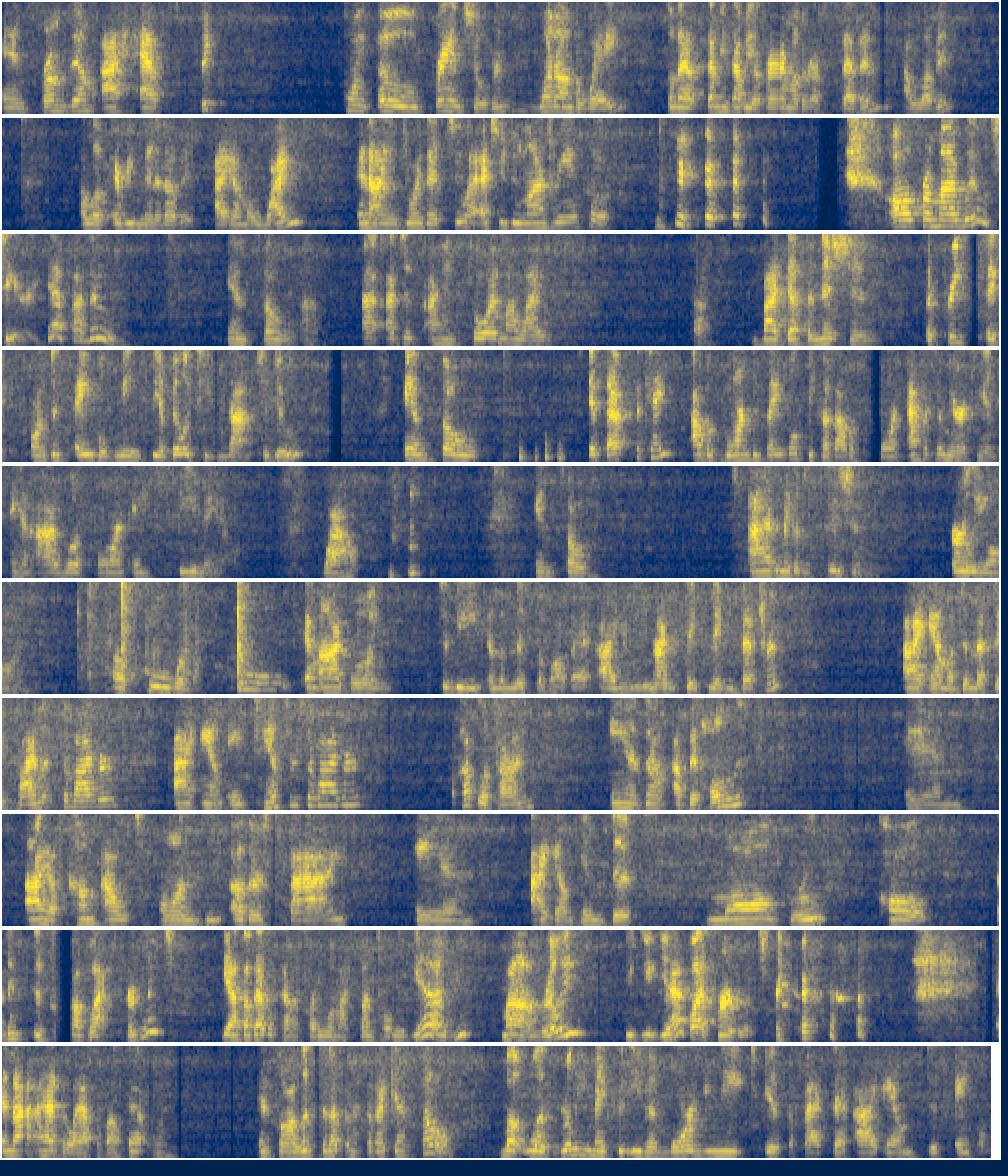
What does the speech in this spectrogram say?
And from them, I have 6.0 grandchildren, one on the way. So that, that means I'll be a grandmother of seven. I love it. I love every minute of it. I am a wife and I enjoy that too. I actually do laundry and cook. All from my wheelchair. Yes, I do. And so uh, I, I, just, I enjoy my life. Uh, by definition, the prefix on disabled means the ability not to do. And so if that's the case, I was born disabled because I was born African American and I was born a female wow. and so I had to make a decision. early on of who was, who am I going to be in the midst of all that? I am a United States Navy veteran. I am a domestic violence survivor. I am a cancer survivor a couple of times. And um, I've been homeless. And I have come out on the other side. And I am in this small group called, I think it's called Black Privilege. Yeah, I thought that was kind of funny when my son told me, yeah, you, mom, really? You, you, you have Black privilege. and I, I had to laugh about that one. And so I looked it up and I said, I guess so. But what really makes it even more unique is the fact that I am disabled.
